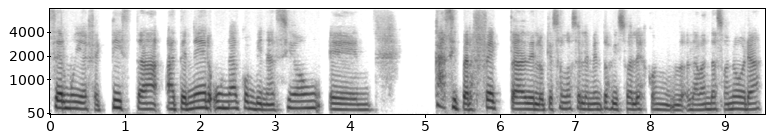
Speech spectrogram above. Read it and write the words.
ser muy efectista, a tener una combinación eh, casi perfecta de lo que son los elementos visuales con la banda sonora,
